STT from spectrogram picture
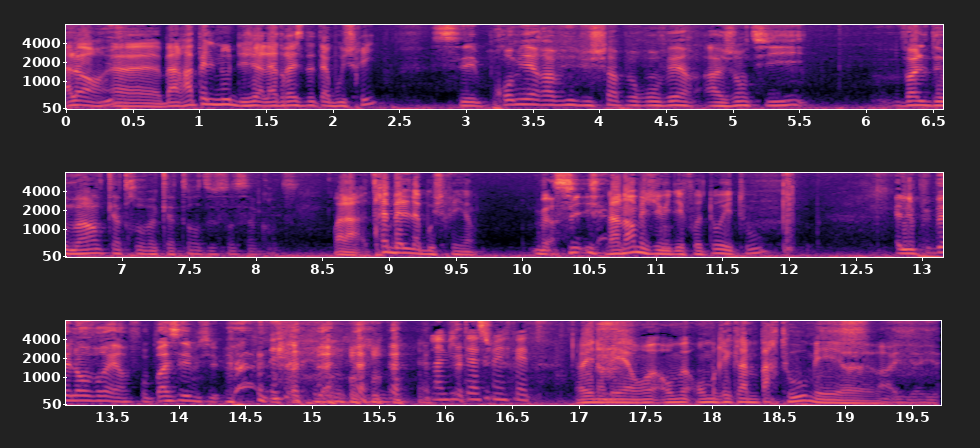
Alors, euh, bah, rappelle-nous déjà l'adresse de ta boucherie. C'est première avenue du Chaperon Vert à Gentilly, Val-de-Marne, 94 250. Voilà, très belle la boucherie. hein. Merci. Non, non, mais j'ai eu des photos et tout. Elle est plus belle en vrai, hein. faut passer, monsieur. L'invitation est faite. Oui, non, mais on, on me- on me réclame partout, mais euh, Aïe, aïe,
